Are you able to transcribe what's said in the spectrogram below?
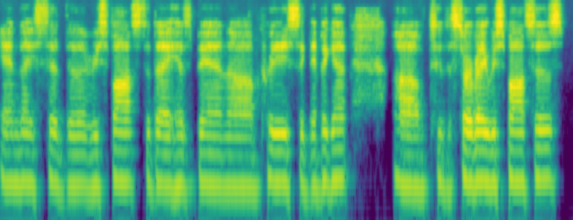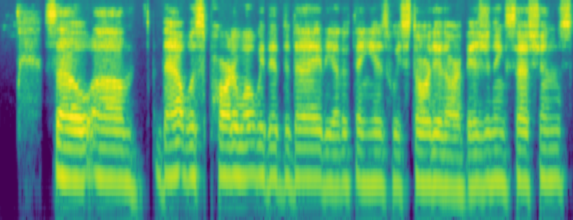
and they said the response today has been uh, pretty significant uh, to the survey responses. So um, that was part of what we did today. The other thing is we started our visioning sessions,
